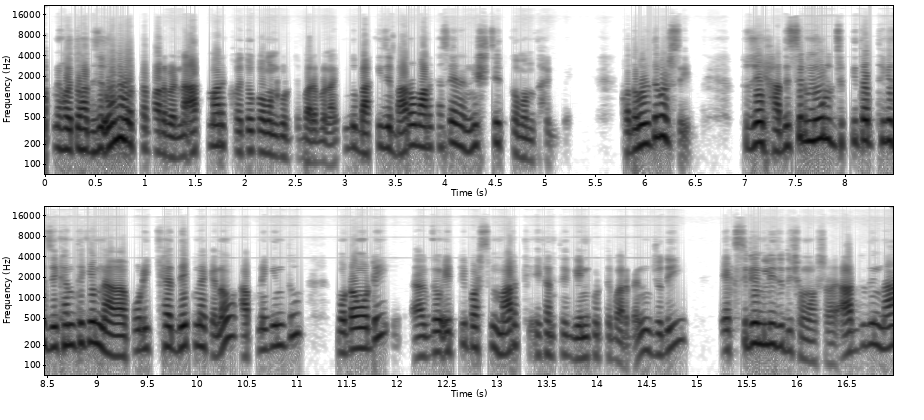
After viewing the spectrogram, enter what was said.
আপনি হয়তো হাদিসের অনুবাদটা পারবেন না। ৮ মার্ক হয়তো কমন করতে পারবেন না। কিন্তু বাকি যে ১২ মার্ক আছে নিশ্চিত কমন থাকবে। কথা বুঝতে পারছি? তো যে হাদিসের মূল কিতাব থেকে যেখান থেকে না পরীক্ষায় দেখ না কেন, আপনি কিন্তু মোটামুটি একদম 80% মার্ক এখান থেকে গেইন করতে পারবেন। যদি অ্যাক্সিডেন্টালি যদি সমস্যা হয়। আর যদি না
